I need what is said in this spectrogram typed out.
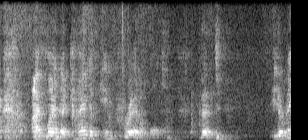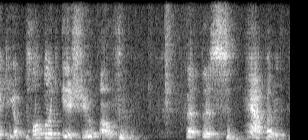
I find that kind of incredible that you're making a public issue of that this happened.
